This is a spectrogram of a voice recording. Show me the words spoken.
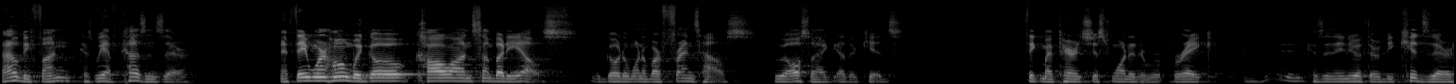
that'll be fun because we have cousins there. And if they weren't home, we'd go call on somebody else. We'd go to one of our friends' house who also had other kids. I think my parents just wanted a break because they knew if there would be kids there,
